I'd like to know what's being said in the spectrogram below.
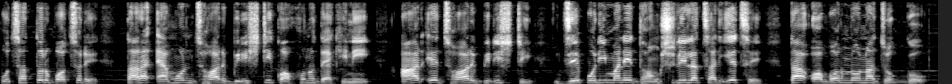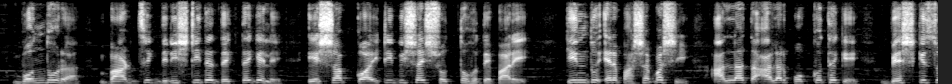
পঁচাত্তর বছরে তারা এমন ঝড় বৃষ্টি কখনো দেখেনি। আর এ ঝড় বৃষ্টি যে পরিমাণে ধ্বংসলীলা চালিয়েছে তা অবর্ণনাযোগ্য। বন্ধুরা, বাহ্যিক দৃষ্টিতে দেখতে গেলে এসব কয়টি বিষয় সত্য হতে পারে। কিন্তু এর পাশাপাশি আল্লাহ তাআলার পক্ষ থেকে বেশ কিছু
